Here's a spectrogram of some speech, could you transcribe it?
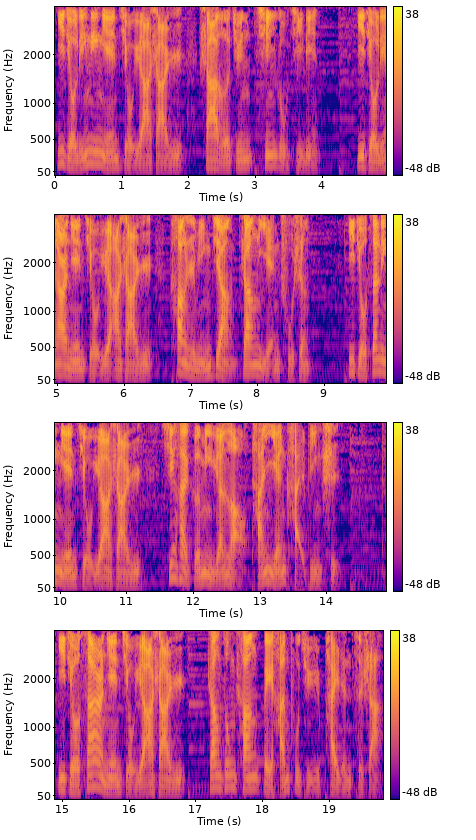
一九零零年九月二十二日，沙俄军侵入吉林。一九零二年九月二十二日，抗日名将张炎出生。一九三零年九月二十二日，辛亥革命元老谭延闿病逝。一九三二年九月二十二日。张宗昌被韩复榘派人刺杀。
